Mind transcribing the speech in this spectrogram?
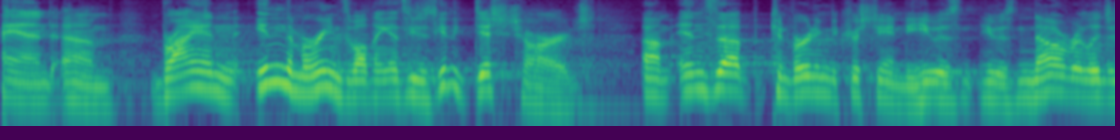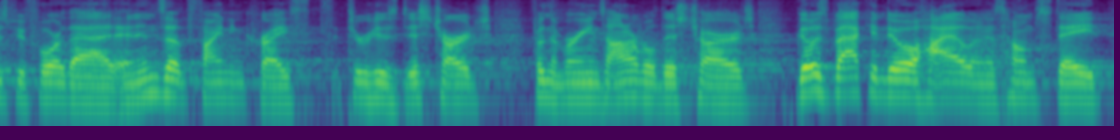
and um, Brian, in the Marines of all things, as he was getting discharged, um, ends up converting to Christianity. He was, he was no religious before that and ends up finding Christ through his discharge from the Marines, honorable discharge, goes back into Ohio in his home state,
